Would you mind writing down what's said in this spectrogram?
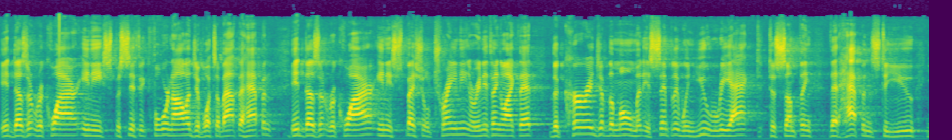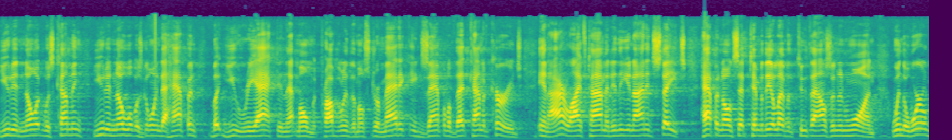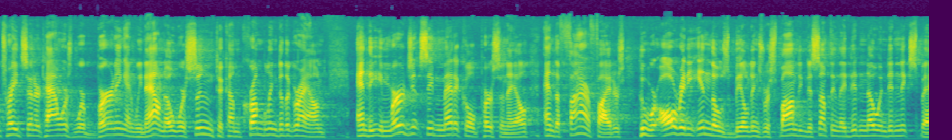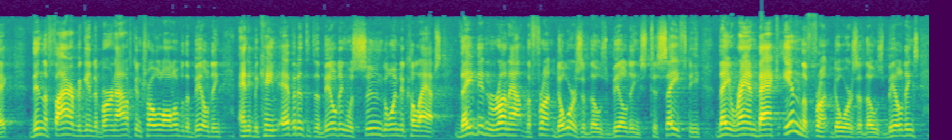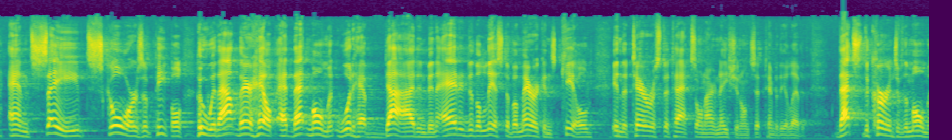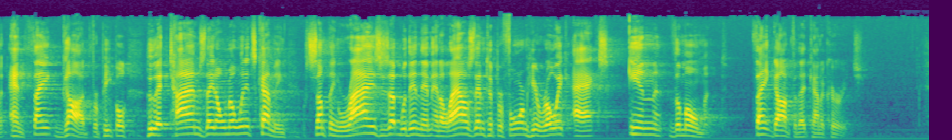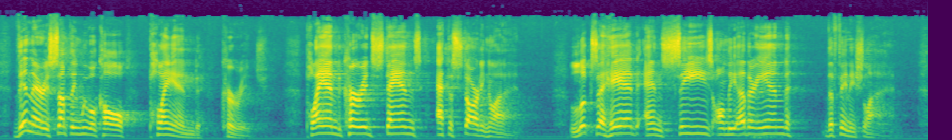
It doesn't require any specific foreknowledge of what's about to happen. It doesn't require any special training or anything like that. The courage of the moment is simply when you react to something that happens to you. You didn't know it was coming, you didn't know what was going to happen, but you react in that moment. Probably the most dramatic example of that kind of courage in our lifetime and in the United States happened on September the 11th, 2001, when the World Trade Center towers were burning and we now know were soon to come crumbling to the ground and the emergency medical personnel and the firefighters who were already in those buildings responding to something they didn't know and didn't expect then the fire began to burn out of control all over the building, and it became evident that the building was soon going to collapse. They didn't run out the front doors of those buildings to safety, they ran back in the front doors of those buildings and saved scores of people who, without their help at that moment, would have died and been added to the list of Americans killed in the terrorist attacks on our nation on September the 11th. That's the courage of the moment. And thank God for people who at times they don't know when it's coming, something rises up within them and allows them to perform heroic acts in the moment. Thank God for that kind of courage. Then there is something we will call planned courage. Planned courage stands at the starting line, looks ahead and sees on the other end the finish line.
